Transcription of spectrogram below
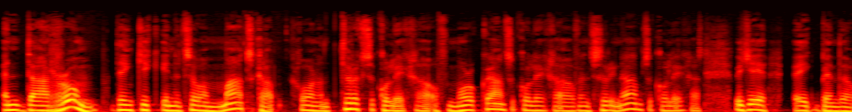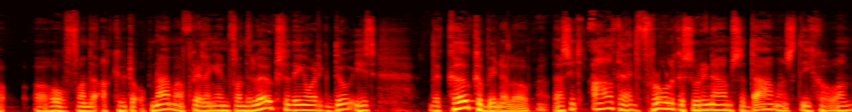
en daarom denk ik in zo'n maatschap, gewoon een Turkse collega of een Marokkaanse collega of een Surinaamse collega's. Weet je, ik ben de hoofd van de acute opnameafdeling. En van de leukste dingen wat ik doe is de keuken binnenlopen. Daar zit altijd vrolijke Surinaamse dames die gewoon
